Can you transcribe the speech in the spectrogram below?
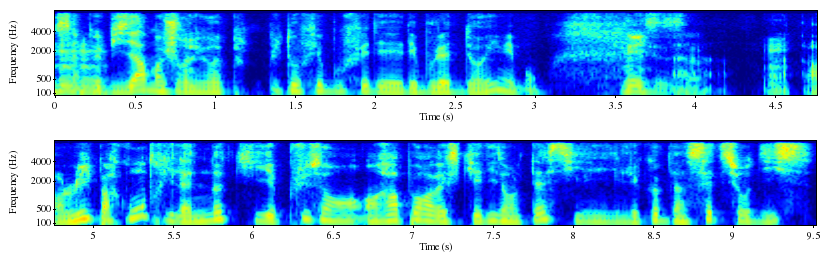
C'est un peu bizarre. Moi, j'aurais lui aurais plutôt fait bouffer des, des boulettes de riz, mais bon. Oui, c'est ça. Voilà. Alors lui, par contre, il a une note qui est plus en, en rapport avec ce qui est dit dans le test. Il, il est comme d'un 7 sur 10.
